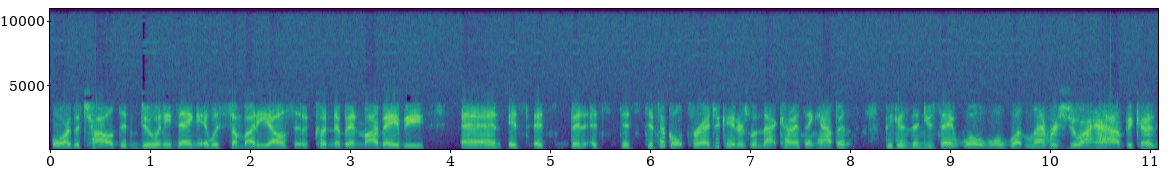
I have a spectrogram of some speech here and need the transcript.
or the child didn't do anything. It was somebody else. It couldn't have been my baby. And it's it's been it's it's difficult for educators when that kind of thing happens because then you say, well, well, what leverage do I have? Because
